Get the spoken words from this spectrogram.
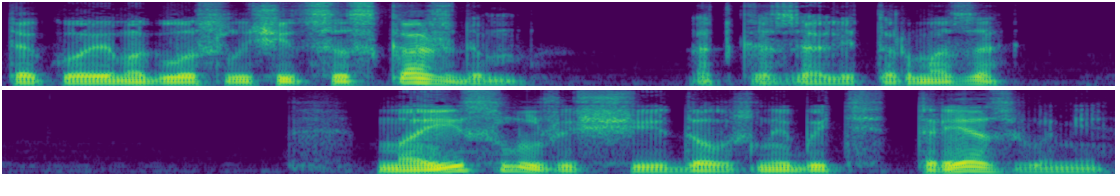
Такое могло случиться с каждым. Отказали тормоза. Мои служащие должны быть трезвыми,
